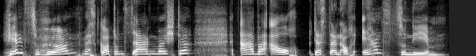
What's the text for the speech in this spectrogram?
hinzuhören, was Gott uns sagen möchte, aber auch das dann auch ernst zu nehmen,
